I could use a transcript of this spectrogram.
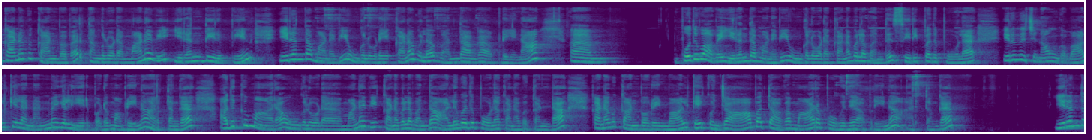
கனவு காண்பவர் தங்களோட மனைவி இறந்திருப்பேன். இறந்த மனைவி உங்களுடைய கனவில் வந்தாங்க அப்படின்னா பொதுவாகவே இறந்த மனைவி உங்களோட கனவில் வந்து சிரிப்பது போல் இருந்துச்சுன்னா உங்கள் வாழ்க்கையில் நன்மைகள் ஏற்படும் அப்படின்னு அர்த்தங்க. அதுக்கு மாறாக உங்களோட மனைவி கனவில் வந்து அழுவது போல் கனவு கண்டா கனவு காண்பவரின் வாழ்க்கை கொஞ்சம் ஆபத்தாக மாறப்போகுது அப்படின்னு அர்த்தங்க. இறந்த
